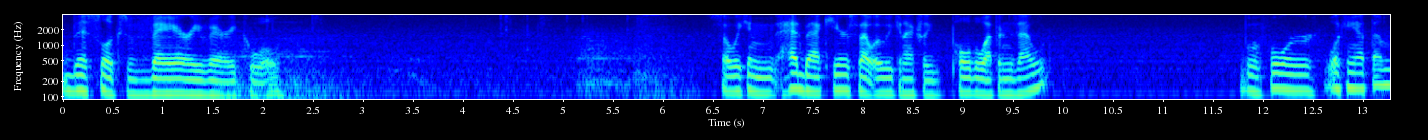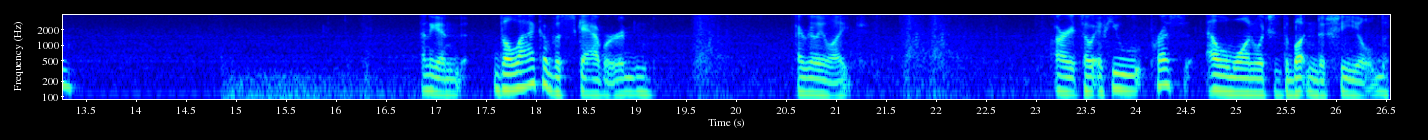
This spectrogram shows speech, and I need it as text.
This looks very, very cool. So we can head back here so that way we can actually pull the weapons out before looking at them. And again, the lack of a scabbard, I really like. Alright, so if you press L1, which is the button to shield,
